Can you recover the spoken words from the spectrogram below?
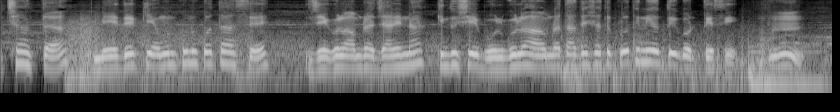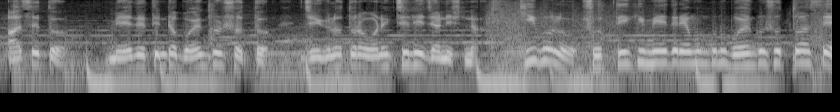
আচ্ছা আত্মা, মেয়েদের কি এমন কোনো কথা আছে যেগুলো আমরা জানি না? কিন্তু সেই ভুলগুলো আমরা তাদের সাথে প্রতিনিয়তই করতেছি। হুম, আছে তো। মেয়েদের তিনটা ভয়ঙ্কর সত্য, যেগুলো তোরা অনেক ছেলেই জানিস না। কি বলো সত্যি কি মেয়েদের এমন কোনো ভয়ঙ্কর সত্য আছে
